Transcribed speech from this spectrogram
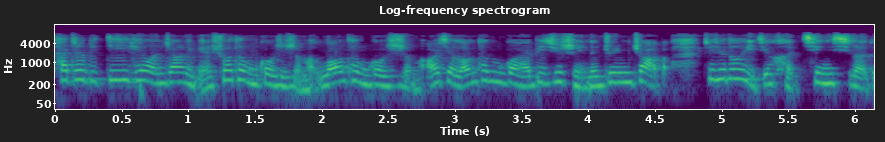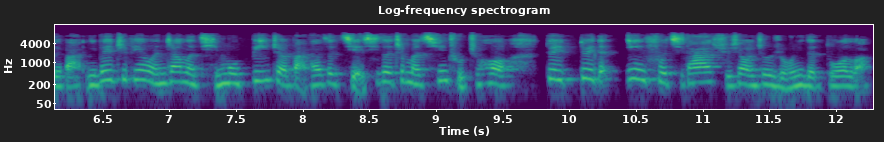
他这第一篇文章里面，short term goal 是什么，long term goal 是什么？而且 long term goal 还必须是你的 dream job，这些都已经很清晰了，对吧？你被这篇文章的题目逼着把它的解析的这么清楚之后，对对的应付其他学校就容易的多了。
